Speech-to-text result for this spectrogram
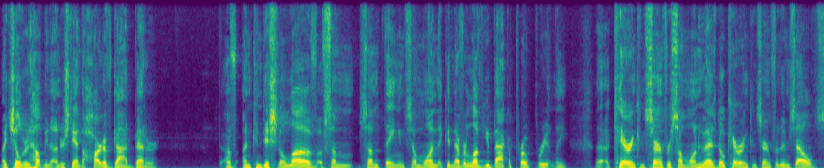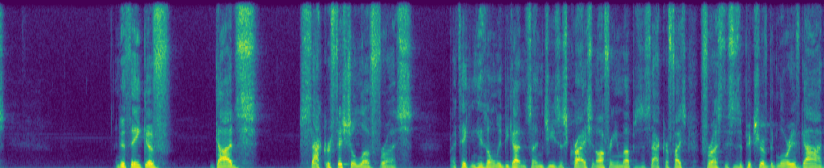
My children help me to understand the heart of God better, of unconditional love, of some something and someone that can never love you back appropriately, a care and concern for someone who has no care and concern for themselves. And to think of God's sacrificial love for us by taking his only begotten son, Jesus Christ, and offering him up as a sacrifice for us. This is a picture of the glory of God.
